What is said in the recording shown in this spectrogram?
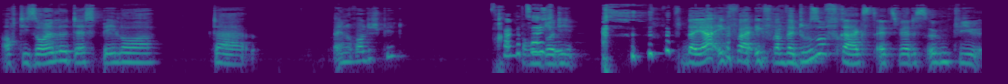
auch die Säule des Baylor da eine Rolle spielt. Fragezeichen. Warum soll die naja, ich frage, ich frag, wenn du so fragst, als wäre das irgendwie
